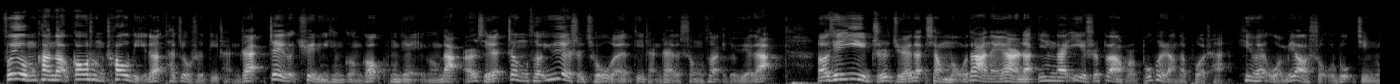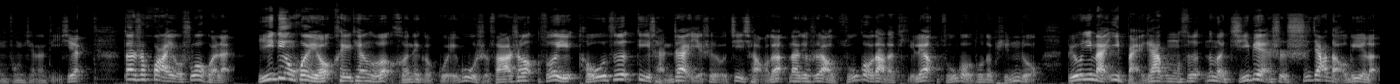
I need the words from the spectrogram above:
所以，我们看到高盛抄底的，它就是地产债，这个确定性更高，空间也更大，而且政策越是求稳，地产债的胜算也就越大。老秦一直觉得，像某大那样的，应该一时半会儿不会让它破产，因为我们要守住金融风险的底线。但是话又说回来。一定会有黑天鹅和那个鬼故事发生，所以投资地产债也是有技巧的，那就是要足够大的体量，足够多的品种。比如你买一百家公司，那么即便是十家倒闭了，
